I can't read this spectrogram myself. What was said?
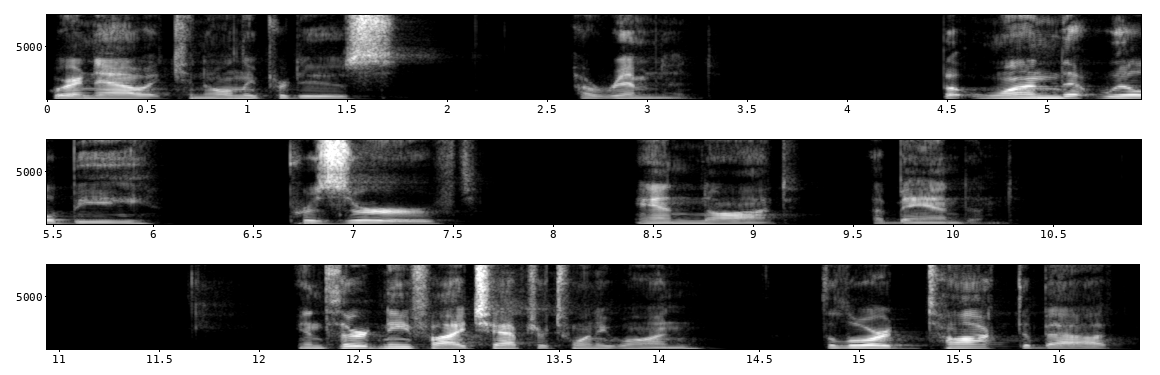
where now it can only produce a remnant, but one that will be preserved and not abandoned. In 3 Nephi chapter 21, the Lord talked about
